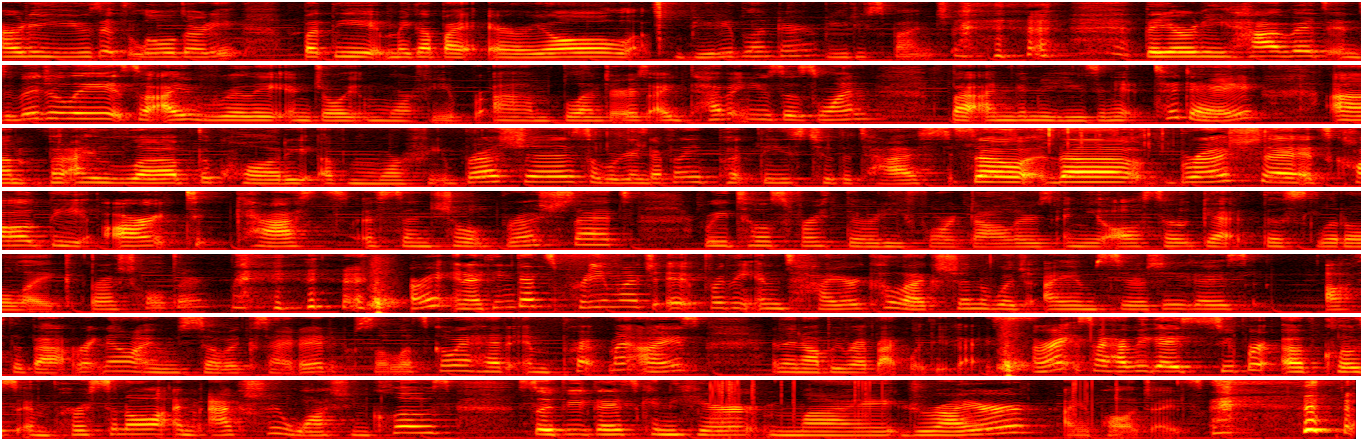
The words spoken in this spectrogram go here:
I already use it, it's a little dirty, but the Makeup by Ariel Beauty Blender, Beauty Sponge, they already have it individually. So I really enjoy Morphe um, blenders. I haven't used this one, but I'm gonna be using it today. Um, but I love the quality of Morphe brushes, so we're gonna definitely put these to the test. So the brush set, it's called the Art Casts Essential Brush Set retails for $34 and you also get this little like brush holder. All right, and I think that's pretty much it for the entire collection, which I am seriously, you guys, off the bat right now. I'm so excited. So let's go ahead and prep my eyes and then I'll be right back with you guys. All right, so I have you guys super up close and personal. I'm actually washing clothes. So if you guys can hear my dryer, I apologize.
